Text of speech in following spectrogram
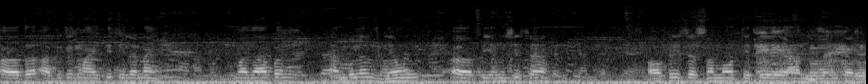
अधिक माहिती दिलं नाही. मग आपण ॲम्ब्युलन्स घेऊन पी एम सीच्या ऑफिसच्या समोर तिथे आंदोलन करू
